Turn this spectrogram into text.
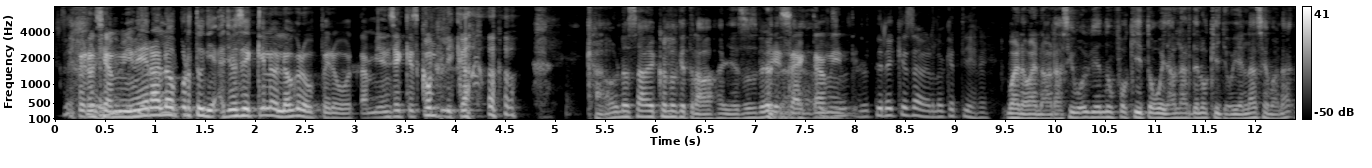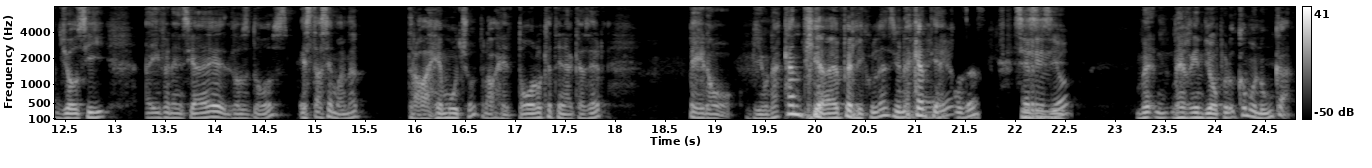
Pero si a mí me era la oportunidad, yo sé que lo logro, pero también sé que es complicado. Cada uno sabe con lo que trabaja y eso es verdad. Exactamente. Uno tiene que saber lo que tiene. Bueno, bueno, ahora sí volviendo un poquito, voy a hablar de lo que yo vi en la semana. Yo sí, a diferencia de los dos, esta semana trabajé mucho, trabajé todo lo que tenía que hacer, pero vi una cantidad de películas y una cantidad de cosas. ¿Se rindió? Me, rindió, pero como nunca.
